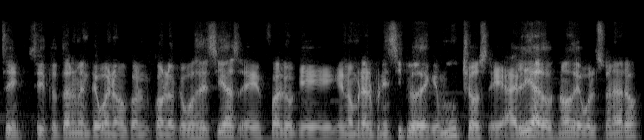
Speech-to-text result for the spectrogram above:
Sí, sí, totalmente. Bueno, con, lo que vos decías, eh, fue algo que, nombré al principio, de que muchos eh, aliados de Bolsonaro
